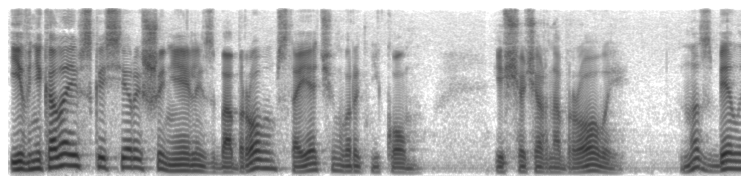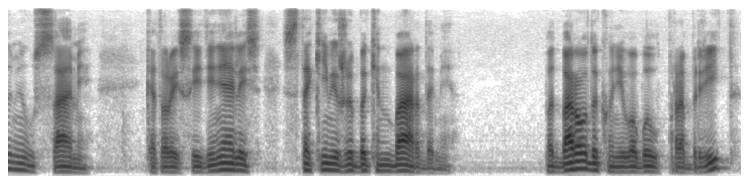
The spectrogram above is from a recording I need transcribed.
и в николаевской серой шинели с бобровым стоячим воротником, еще чернобровый, но с белыми усами, которые соединялись с такими же бакенбардами. Подбородок у него был пробрит,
